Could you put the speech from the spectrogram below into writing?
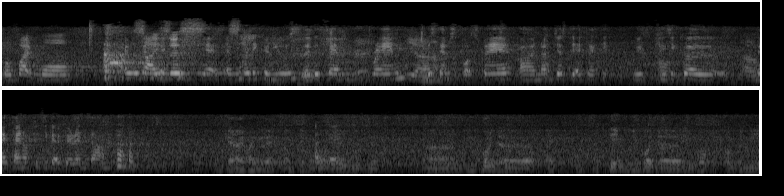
provide more Everybody sizes. Can, yes, everybody can use uh, the same brand, Yeah. the same sportswear, uh, not just the athletic with physical, Oh. that kind of physical appearance. ah. Okay, I want to add something about Okay. the video. Uh, before the, I, I think before the Reebok company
